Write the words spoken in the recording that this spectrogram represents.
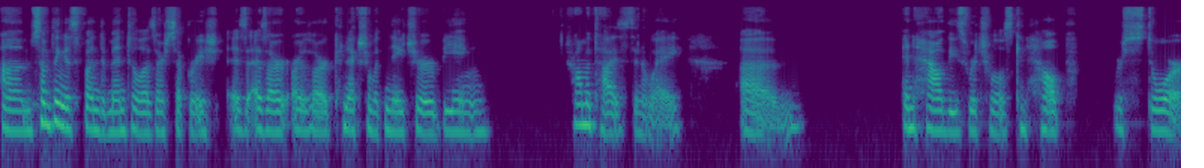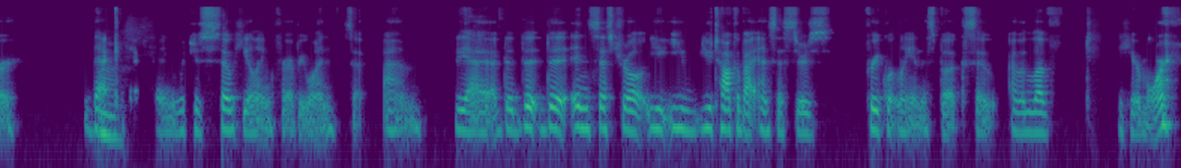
um, something as fundamental as our separation as, as our as our connection with nature being traumatized in a way um, and how these rituals can help restore that mm. connection which is so healing for everyone so um, yeah the, the the ancestral you you you talk about ancestors frequently in this book so i would love to hear more.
